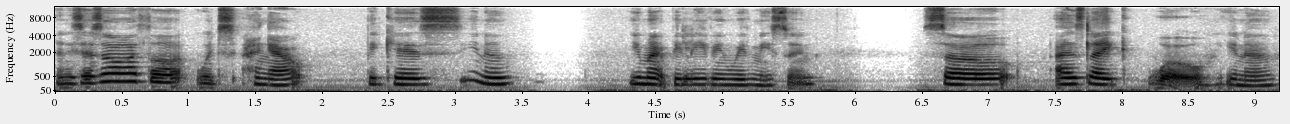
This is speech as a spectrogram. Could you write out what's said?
And he says, Oh, I thought we'd hang out because, you know, you might be leaving with me soon. So I was like, Whoa, you know.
